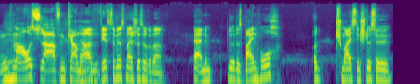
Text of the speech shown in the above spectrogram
Mal ausschlafen kann Ja, man. wirf zumindest mal den Schlüssel rüber. Ja, er nimmt nur das Bein hoch schmeißt den Schlüssel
